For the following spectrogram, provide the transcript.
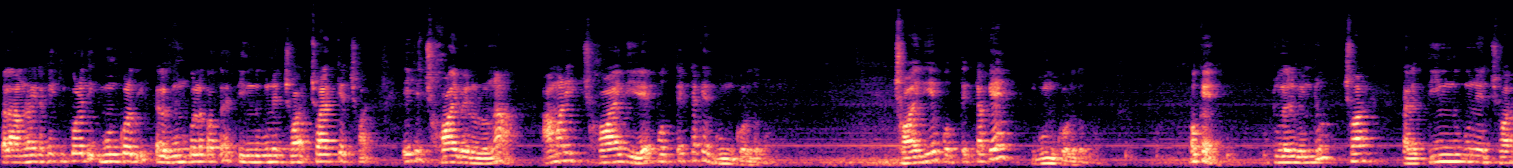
তাহলে আমরা এটাকে কি করে দিই? গুণ করে দিই। তাহলে গুণ করলে কত হয়? তিন দুগুণে ছয় ছয় একে ছয়। এই যে ছয় বেরোলো না, আমার এই ছয় দিয়ে প্রত্যেকটাকে গুণ করে দেবো। ছয় দিয়ে প্রত্যেকটাকে গুণ করে দেবো। ওকে? টুয়েলভ ইন্টু ছয়। তাহলে তিন দুগুণে ছয়,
